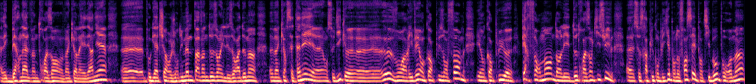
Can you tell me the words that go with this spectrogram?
avec Bernal, 23 ans, vainqueur l'année dernière. Euh, Pogacar aujourd'hui même pas 22 ans, il les aura demain euh, vainqueur cette année. Euh, on se dit que euh, eux vont arriver encore plus en forme et encore plus performants dans les 2-3 ans qui suivent. Ce sera plus compliqué pour nos Français, pour Thibaut, pour Romain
